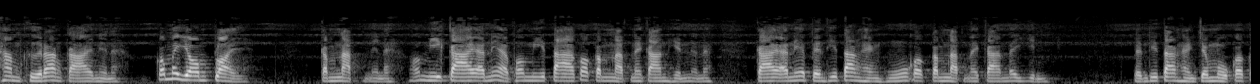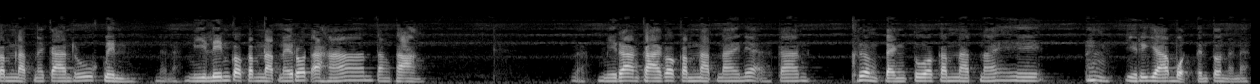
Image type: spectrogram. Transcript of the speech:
ถ้ำคือร่างกายเนี่ยนะก็ไม่ยอมปล่อย กำหนัดเนี่ยนะเพราะมีกายอันเนี้ยพอมีตาก็กำหนัดในการเห็นเนี่ยนะกายอันนี้เป็นที่ตั้งแห่งหูก็กำหนัดในการได้ยิน เป็นที่ตั้งแห่งจมูกก็กำหนัดในการรู้กลิ่นเนี่ยนะมีลิ้นก็กำหนัดในรสอาหารต่างๆนะมีร่างกายก็กำหนัดในเนี่ยการเครื่องแต่งตัวกำหนัดในอิริยาบถเป็นต้นนะนะ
